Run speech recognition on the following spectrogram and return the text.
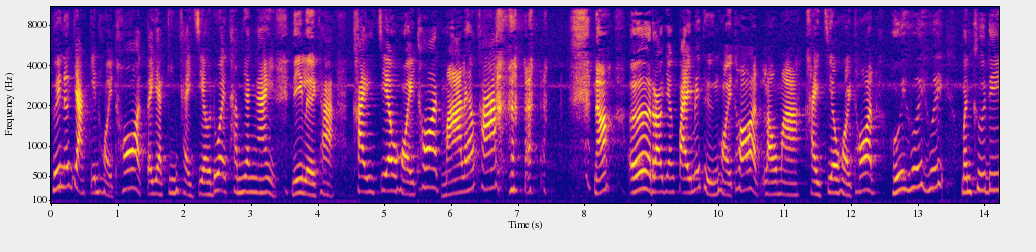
เฮ้ยนึกอยากกินหอยทอด แต่อยากกินไข่เจียวด้วยทำยังไง นี่เลยค่ะ ไข่เจียวหอยทอดมาแล้วค่ะเนาะเออ เรายังไปไม่ถึงหอยทอด เรามาไข่เจียวหอยทอด เฮ้ยเฮ้ยเฮ้ยมันคือดี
